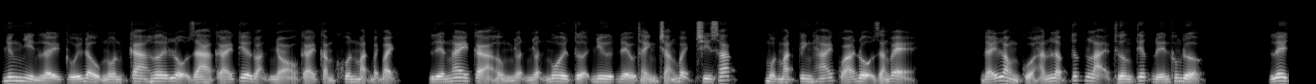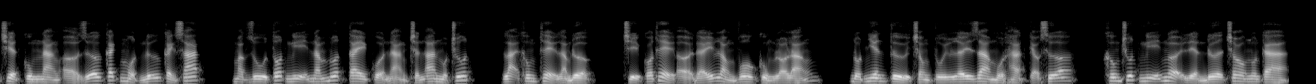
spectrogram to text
nhưng nhìn lấy túi đầu nôn ca hơi lộ ra cái kia đoạn nhỏ cái cầm khuôn mặt bạch bạch, liền ngay cả hồng nhuận nhuận môi tựa như đều thành trắng bệnh chi sắc, một mặt kinh hãi quá độ dáng vẻ. Đáy lòng của hắn lập tức lại thương tiếc đến không được. Lê Triệt cùng nàng ở giữa cách một nữ cảnh sát, mặc dù tốt nghĩ nắm nuốt tay của nàng chấn an một chút, lại không thể làm được, chỉ có thể ở đáy lòng vô cùng lo lắng, đột nhiên từ trong túi lấy ra một hạt kẹo sữa, không chút nghĩ ngợi liền đưa cho Nôn ca,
